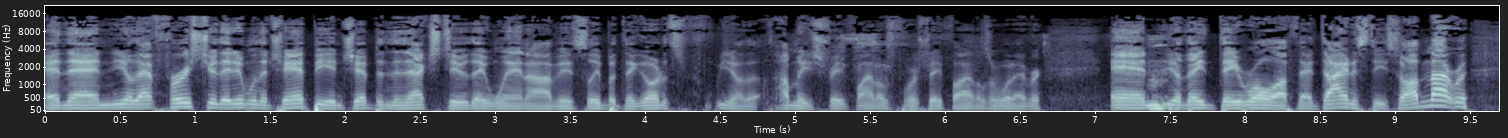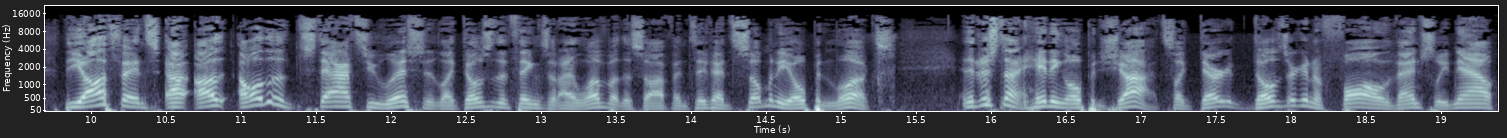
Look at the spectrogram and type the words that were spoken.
And then, you know, that first year they didn't win the championship, and the next two they win, obviously, but they go to, you know, how many straight finals, four straight finals or whatever. And, you know, they, they roll off that dynasty. So I'm not, the offense, uh, all the stats you listed, like, those are the things that I love about this offense. They've had so many open looks, and they're just not hitting open shots. Like, they're, those are going to fall eventually. Now,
